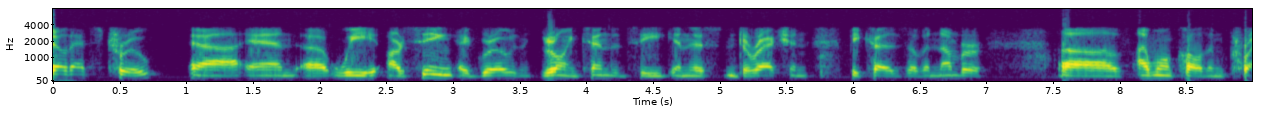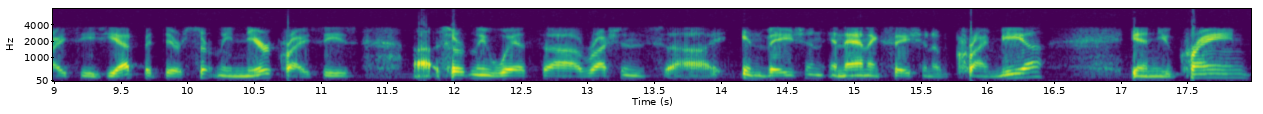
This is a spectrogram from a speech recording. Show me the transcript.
No, that's true. uh, and uh, we are seeing a grow, growing tendency in this direction because of a number of, I won't call them crises yet, but they're certainly near crises, uh, certainly with uh, Russia's uh, invasion and annexation of Crimea in Ukraine,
